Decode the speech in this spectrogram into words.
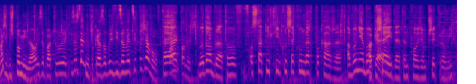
Właśnie byś pominął i zobaczył, jaki jest następny, pokazałbyś widzom więcej poziomów. Tak? Pom- Pomyśl. No dobra, to w, w ostatnich kilku sekundach pokażę. Albo nie, bo Okej. przejdę ten poziom, przykro mi.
